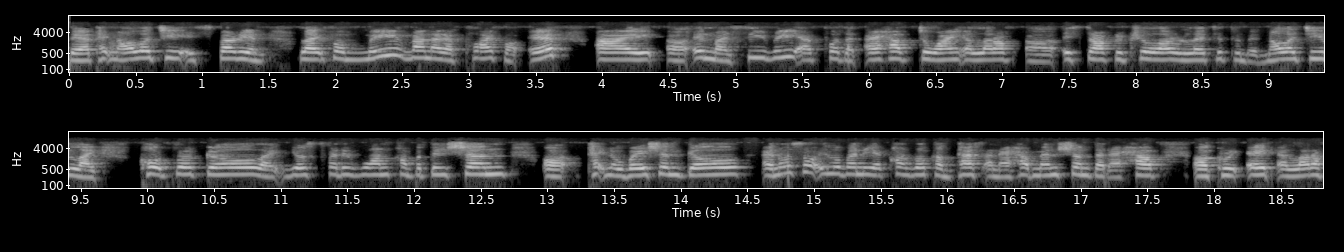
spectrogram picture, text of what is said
their technology experience. Like for me, when I apply for it, I uh, in my CV I put that I have joined a lot of uh, extracurricular related to technology, like Code for Girl, like Use 21 competition, or uh, Technovation Girl, and also 11 year Convo contest. And I have mentioned that I have uh, create a lot of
